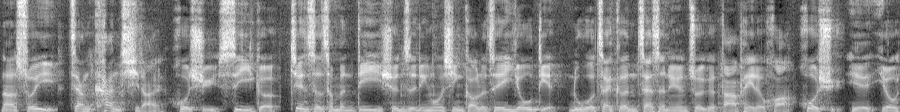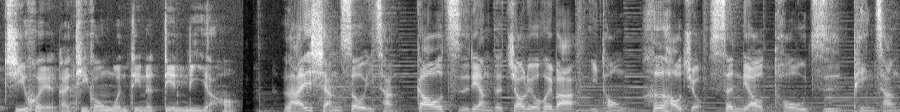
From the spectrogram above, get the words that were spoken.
那所以这样看起来，或许是一个建设成本低、选址灵活性高的这些优点，如果再跟再生能源做一个搭配的话，或许也有机会来提供稳定的电力啊！哈。来享受一场高质量的交流会吧，一同喝好酒，深聊投资，品尝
